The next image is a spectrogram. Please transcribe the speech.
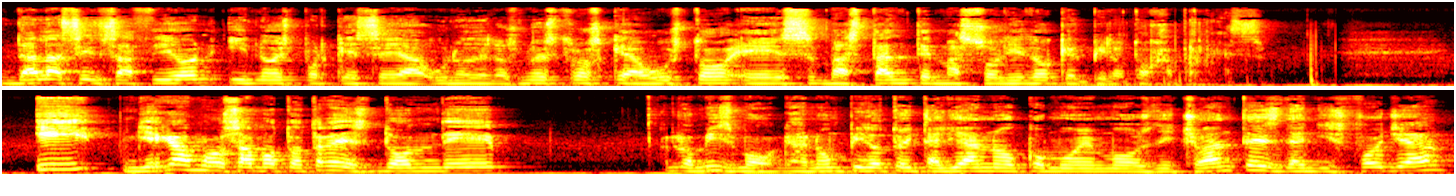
da la sensación, y no es porque sea uno de los nuestros, que Augusto es bastante más sólido que el piloto japonés. Y llegamos a Moto 3, donde lo mismo, ganó un piloto italiano, como hemos dicho antes, Denis Foggia,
